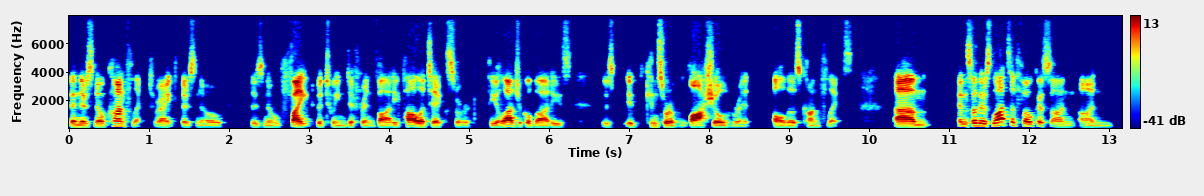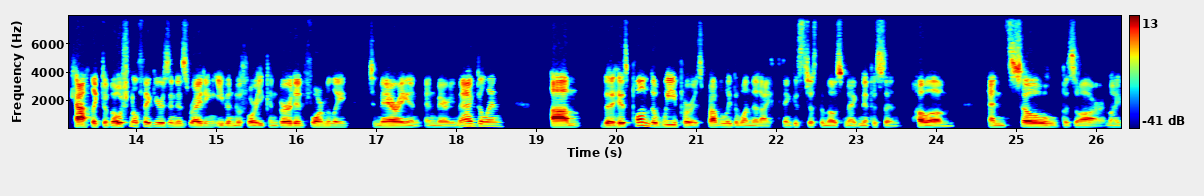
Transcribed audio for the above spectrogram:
then there's no conflict, right? There's no there's no fight between different body politics or theological bodies. There's, it can sort of wash over it all those conflicts. Um, and so there's lots of focus on on Catholic devotional figures in his writing, even before he converted formally to Mary and, and Mary Magdalene. Um, the his poem "The Weeper" is probably the one that I think is just the most magnificent poem and so bizarre. My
